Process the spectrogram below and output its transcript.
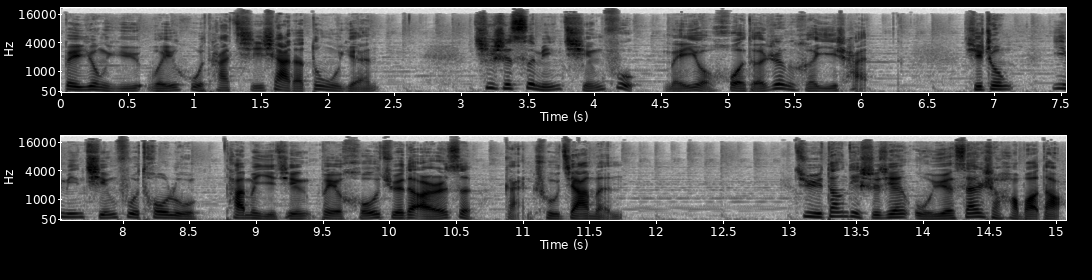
被用于维护他旗下的动物园。七十四名情妇没有获得任何遗产，其中。一名情妇透露，他们已经被侯爵的儿子赶出家门。据当地时间五月三十号报道，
